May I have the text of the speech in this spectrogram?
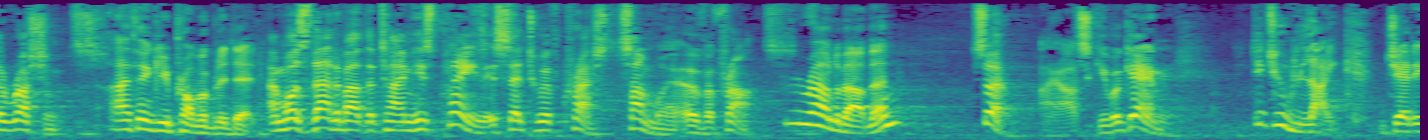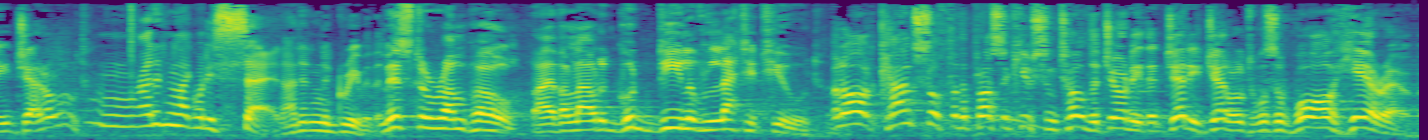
the Russians? I think he probably did. And was that about the time his plane is said to have crashed somewhere over France? Round about then. So, I ask you again. Did you like Jerry Gerald? Mm, I didn't like what he said. I didn't agree with it. Mr. Rumpole, I have allowed a good deal of latitude. The Lord Counsel for the prosecution told the jury that Jerry Gerald was a war hero.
